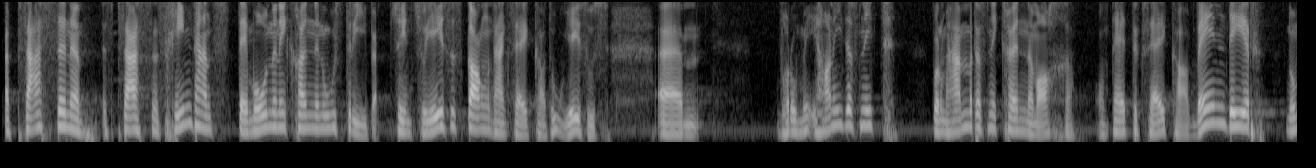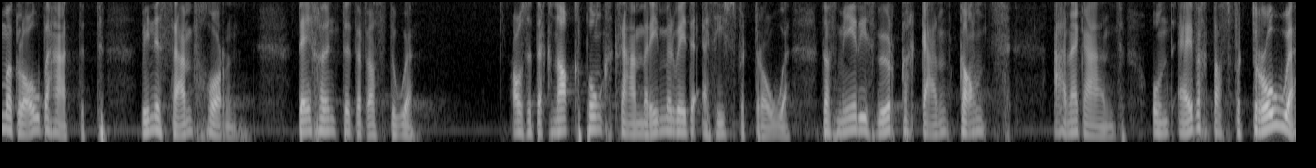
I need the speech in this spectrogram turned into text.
ein, besessene, ein besessenes Kind haben die Dämonen nicht können austreiben Sie sind zu Jesus gegangen und haben gesagt, du Jesus, ähm, warum habe ich das nicht, warum haben wir das nicht können machen Und dann hat er gesagt, wenn ihr nur Glauben hättet, wie ein Senfkorn, dann könntet ihr das tun. Also der Knackpunkt sehen wir immer wieder, es ist das Vertrauen. Dass wir uns wirklich ganz hingeben. Und einfach das Vertrauen,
